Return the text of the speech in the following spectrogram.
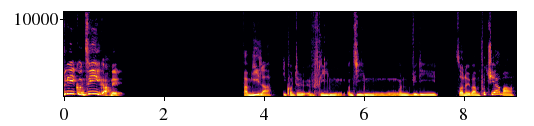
Flieg und Sieg! Ach nee. War Mila. Die konnte fliegen und siegen und wie die Sonne überm Fujiyama.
